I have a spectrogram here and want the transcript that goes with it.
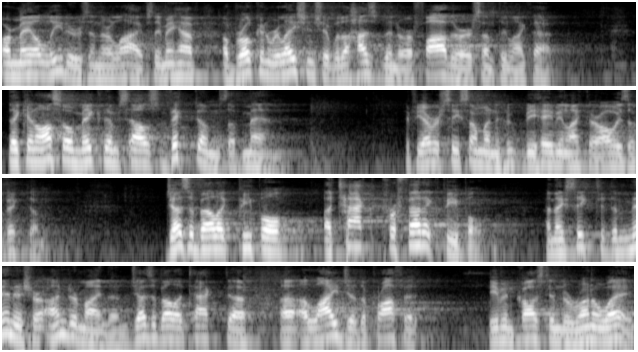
or male leaders in their lives. They may have a broken relationship with a husband or a father or something like that. They can also make themselves victims of men. If you ever see someone who behaving like they're always a victim, Jezebelic people attack prophetic people and they seek to diminish or undermine them. Jezebel attacked uh, uh, Elijah the prophet, even caused him to run away.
